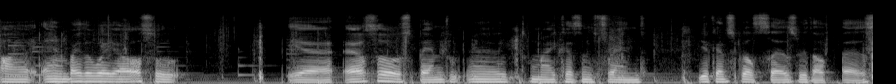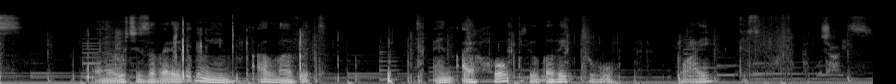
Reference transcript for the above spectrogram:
And by the way, I also yeah, I also spammed uh, to my cousin friend. You can spell says without us, uh, which is a very good meme. I love it, and I hope you love it too. Why? Because you have a choice.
